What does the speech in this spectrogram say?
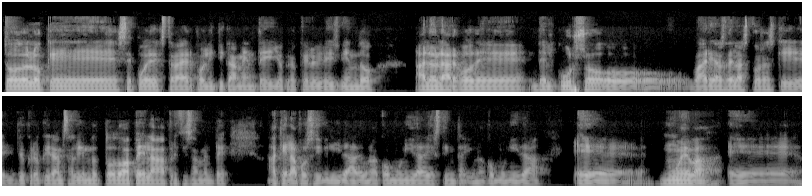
todo lo que se puede extraer políticamente, y yo creo que lo iréis viendo a lo largo del curso o, varias de las cosas que yo creo que irán saliendo, todo apela precisamente a que la posibilidad de una comunidad distinta y una comunidad eh, nueva eh,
